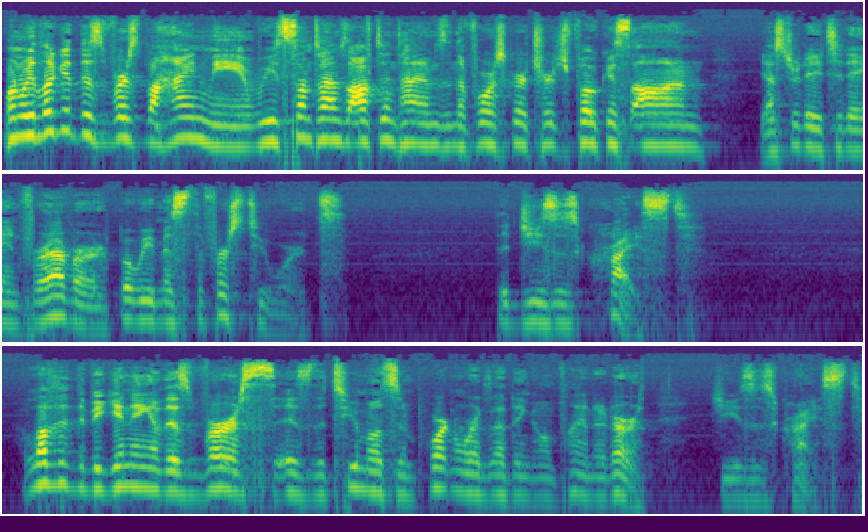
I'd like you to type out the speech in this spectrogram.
When we look at this verse behind me, we sometimes, oftentimes in the Foursquare Church, focus on yesterday, today, and forever, but we miss the first two words Jesus Christ. I love that the beginning of this verse is the two most important words, I think, on planet Earth Jesus Christ.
